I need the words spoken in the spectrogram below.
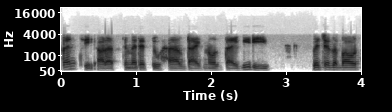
20 are estimated to have diagnosed diabetes, which is about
